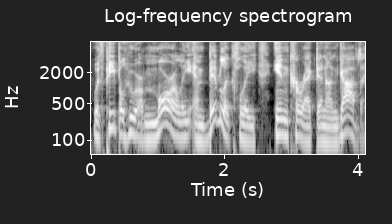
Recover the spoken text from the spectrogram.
with people who are morally and biblically incorrect and ungodly.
